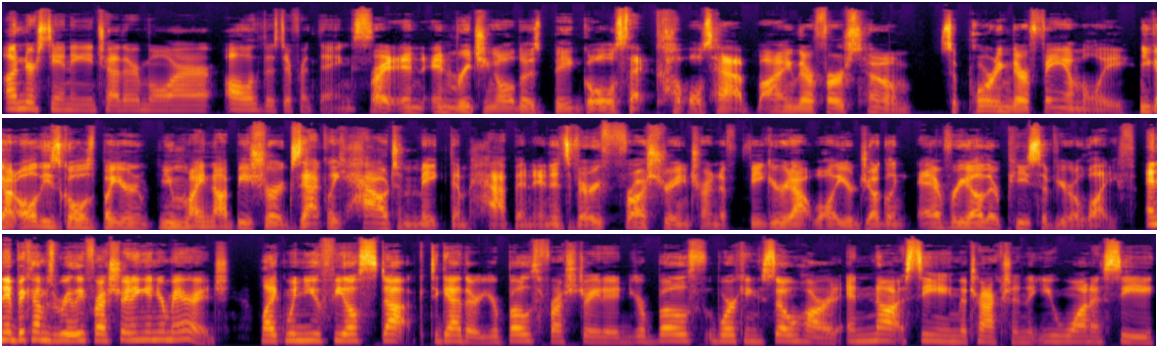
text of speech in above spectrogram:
understanding each other more, all of those different things. Right. And and reaching all those big goals that couples have, buying their first home, supporting their family. You got all these goals, but you're you might not be sure exactly how to make them happen. And it's very frustrating trying to figure it out while you're juggling every other piece of your life. And it becomes really frustrating in your marriage. Like when you feel stuck together, you're both frustrated, you're both working so hard and not seeing the traction that you want to see,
